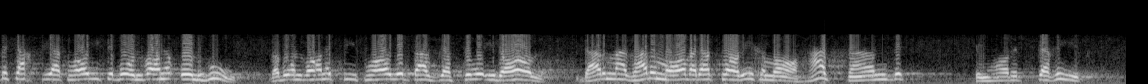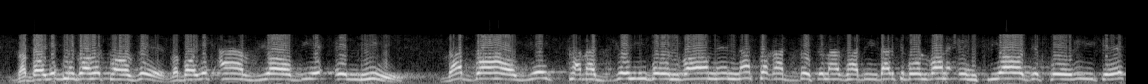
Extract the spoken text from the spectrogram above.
به شخصیت هایی که به عنوان الگو و به عنوان تیپ های برجسته و ایدال در مذهب ما و در تاریخ ما هستند اینها را دقیق و با یک نگاه تازه و با یک ارزیابی علمی و با یک توجهی به عنوان نه تقدس مذهبی بلکه به عنوان احتیاج فوری که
